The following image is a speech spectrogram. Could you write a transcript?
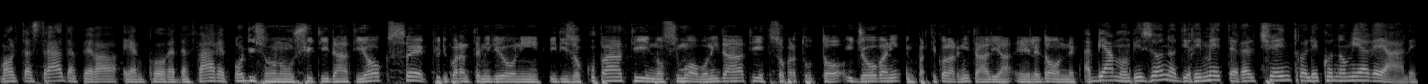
molta strada però è ancora da fare. Oggi sono usciti i dati OXE, più di 40 milioni di disoccupati, non si muovono i dati, soprattutto i giovani, in particolare in Italia, e le donne. Abbiamo bisogno di rimettere al centro l'economia reale,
